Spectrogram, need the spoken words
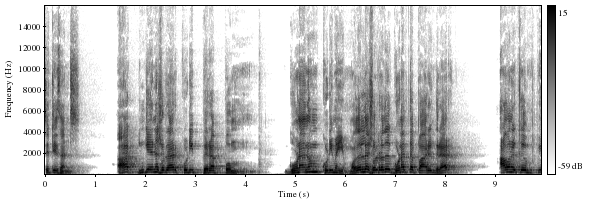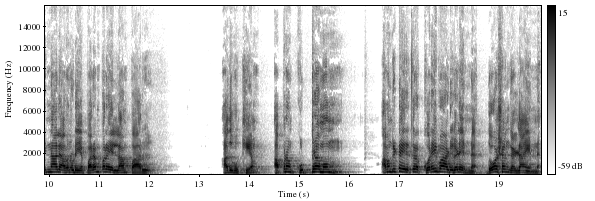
சிட்டிசன்ஸ் ஆக இங்கே என்ன சொல்கிறார் குடிப்பிறப்பும் குணனும் குடிமையும். முதல்ல சொல்கிறது குணத்தை பாருங்கிறார். அவனுக்கு பின்னால் அவனுடைய பரம்பரை எல்லாம் பாரு. அது முக்கியம். அப்புறம் குற்றமும். அவங்ககிட்ட இருக்கிற குறைபாடுகள் என்ன? தோஷங்கள்லாம் என்ன?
